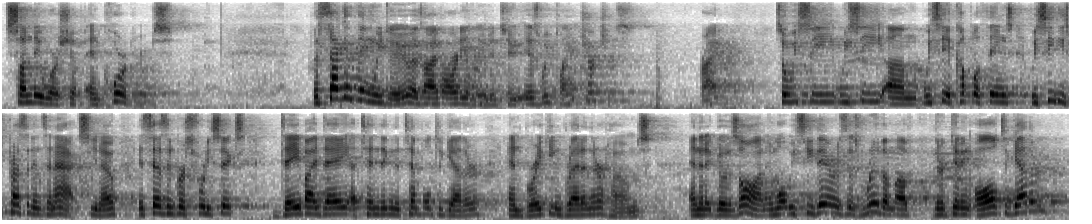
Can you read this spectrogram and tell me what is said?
Sunday worship and core groups. The second thing we do, as I've already alluded to, is we plant churches, right? So we see, we, see, um, we see a couple of things. We see these precedents in Acts. You know, it says in verse 46, day by day attending the temple together and breaking bread in their homes. And then it goes on. And what we see there is this rhythm of they're getting all together,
